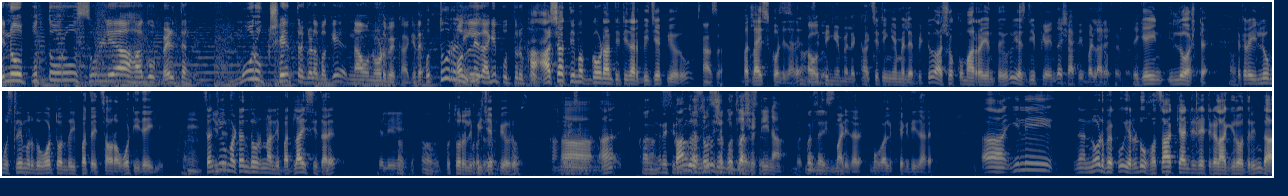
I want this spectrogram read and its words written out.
ಇನ್ನು ಪುತ್ತೂರು ಸುಳ್ಯ ಹಾಗೂ ಬೆಳ್ತಂಗಡಿ ಈ ಮೂರು ಕ್ಷೇತ್ರಗಳ ಬಗ್ಗೆ ನಾವು ನೋಡಬೇಕಾಗಿದೆ. ಪುತ್ತೂರು ಮೊದಲನೇದಾಗಿ ಪುತ್ತೂರು ಆಶಾ ತಿಮ್ಮಪ್ಪಗೌಡ ಅಂತ ಇಟ್ಟಿದ್ದಾರೆ ಬಿಜೆಪಿ ಅವರು ಸರ್. ಬದಲಾಯಿಸಿಕೊಂಡಿದ್ದಾರೆ. ಹೌದು. ಸಿಟ್ಟಿಂಗ್ ಎಂ ಎಲ್ ಎ ಬಿಟ್ಟು ಅಶೋಕ್ ಕುಮಾರ್ ರೈ ಅಂತ ಇವರು ಎಸ್ ಡಿ ಪಿ ಇಂದ ಶಾಫಿ ಬಳ್ಳಾರಿ. ಎಗೈನ್ ಇಲ್ಲೂ ಅಷ್ಟೇ. ಯಾಕಂದ್ರೆ ಇಲ್ಲೂ ಮುಸ್ಲಿಮರದು ಓಟ್ ಒಂದು ಇಪ್ಪತ್ತೈದು ಸಾವಿರ ಓಟ್ ಇದೆ ಇಲ್ಲಿ. ಸಂಜೀವ್ ಮಠಂದವ್ರನ್ನ ಅಲ್ಲಿ ಬದಲಾಯಿಸಿದ್ದಾರೆ. ಇಲ್ಲಿ ಪುತ್ತೂರಲ್ಲಿ ಬಿಜೆಪಿಯವರು. ಕಾಂಗ್ರೆಸ್ ಅವರು ಶಕುಂತಲಾ ಶೆಟ್ಟಿನ ಮಾಡಿದ್ದಾರೆ ಮೊಬೈಲ್ ತೆಗೆದಿದ್ದಾರೆ. ಇಲ್ಲಿ ನೋಡಬೇಕು ಎರಡು ಹೊಸ ಕ್ಯಾಂಡಿಡೇಟ್ಗಳಾಗಿರೋದ್ರಿಂದ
